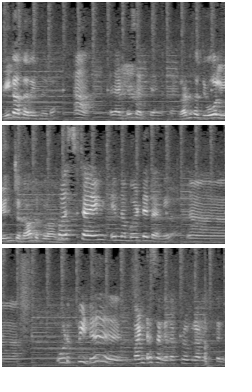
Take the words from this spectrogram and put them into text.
ಮೀಟ್ ಆತಾರ ಇದ್ನೇಟ ದಟ್ ಸತ್ಯ ಅಂತ ಎರಡು ಸತಿ ಓಲ್ ಎಂಚ ದಾತ ಪುರ ಫಸ್ಟ್ ಟೈಮ್ ಇನ್ನ ಬರ್ಡೇ ತಾನೆ ಉಡುಪಿಡ್ ಬಂಟ್ರ ಸಂಘದ ಪ್ರೋಗ್ರಾಮ್ ಇರ್ತೇನೆ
